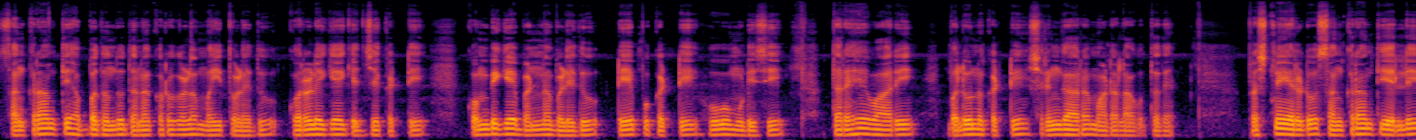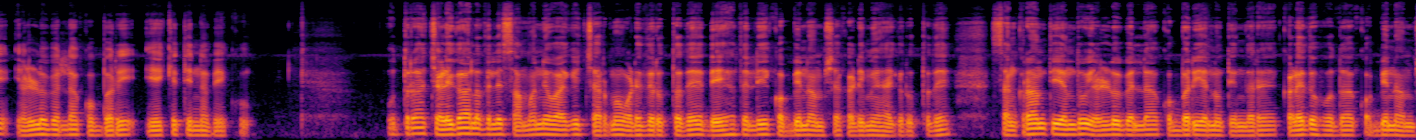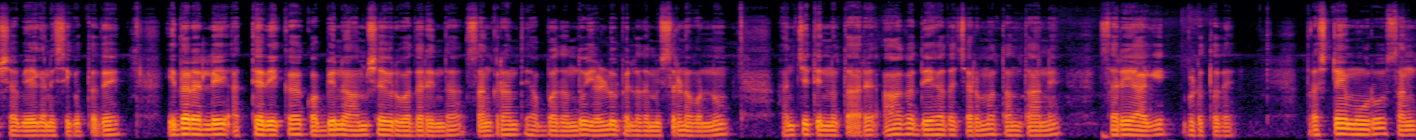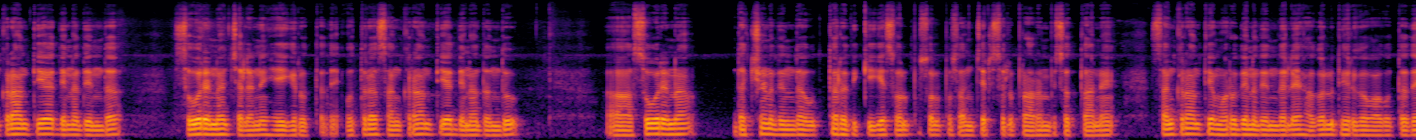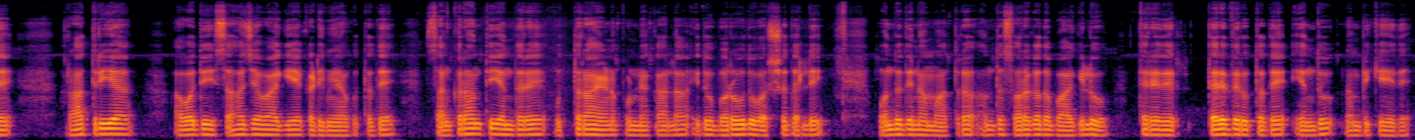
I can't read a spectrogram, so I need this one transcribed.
ಸಂಕ್ರಾಂತಿ ಹಬ್ಬದಂದು ದನಕರುಗಳ ಮೈ ತೊಳೆದು, ಕೊರಳಿಗೆ ಗೆಜ್ಜೆ ಕಟ್ಟಿ, ಕೊಂಬಿಗೆ ಬಣ್ಣ ಬಳಿದು, ಟೇಪು ಕಟ್ಟಿ, ಹೂವು ಮುಡಿಸಿ ತರಹೇವಾರಿ ಬಲೂನು ಕಟ್ಟಿ ಶೃಂಗಾರ ಮಾಡಲಾಗುತ್ತದೆ. ಪ್ರಶ್ನೆ ಎರಡು, ಸಂಕ್ರಾಂತಿಯಲ್ಲಿ ಎಳ್ಳು, ಬೆಲ್ಲ, ಕೊಬ್ಬರಿ ಏಕೆ ತಿನ್ನಬೇಕು? ಉತ್ತರ ಚಳಿಗಾಲದಲ್ಲಿ ಸಾಮಾನ್ಯವಾಗಿ ಚರ್ಮ ಒಡೆದಿರುತ್ತದೆ, ದೇಹದಲ್ಲಿ ಕೊಬ್ಬಿನ ಅಂಶ ಕಡಿಮೆಯಾಗಿರುತ್ತದೆ ಸಂಕ್ರಾಂತಿಯಂದು ಎಳ್ಳು ಬೆಲ್ಲ ಕೊಬ್ಬರಿಯನ್ನು ತಿಂದರೆ ಕಳೆದು ಹೋದ ಕೊಬ್ಬಿನ ಅಂಶ ಬೇಗನೆ ಸಿಗುತ್ತದೆ. ಇದರಲ್ಲಿ ಅತ್ಯಧಿಕ ಕೊಬ್ಬಿನ ಅಂಶವಿರುವುದರಿಂದ ಸಂಕ್ರಾಂತಿ ಹಬ್ಬದಂದು ಎಳ್ಳು ಬೆಲ್ಲದ ಮಿಶ್ರಣವನ್ನು ಹಂಚಿ ತಿನ್ನುತ್ತಾರೆ. ಆಗ ದೇಹದ ಚರ್ಮ ತಂತಾನೆ ಸರಿಯಾಗಿ ಬಿಡುತ್ತದೆ. ಪ್ರಶ್ನೆ ಮೂರು, ಸಂಕ್ರಾಂತಿಯ ದಿನದಿಂದ ಸೂರ್ಯನ ಚಲನೆ ಹೇಗಿರುತ್ತದೆ? ಉತ್ತರ, ಸಂಕ್ರಾಂತಿಯ ದಿನದಂದು ಸೂರ್ಯನ ದಕ್ಷಿಣದಿಂದ ಉತ್ತರ ದಿಕ್ಕಿಗೆ ಸ್ವಲ್ಪ ಸ್ವಲ್ಪ ಸಂಚರಿಸಲು ಪ್ರಾರಂಭಿಸುತ್ತಾನೆ. ಸಂಕ್ರಾಂತಿಯ ಮರುದಿನದಿಂದಲೇ ಹಗಲು ದೀರ್ಘವಾಗುತ್ತದೆ. ರಾತ್ರಿಯ ಅವಧಿ ಸಹಜವಾಗಿಯೇ ಕಡಿಮೆಯಾಗುತ್ತದೆ. ಸಂಕ್ರಾಂತಿ ಎಂದರೆ ಉತ್ತರಾಯಣ ಪುಣ್ಯಕಾಲ. ಇದು ಬರುವುದು ವರ್ಷದಲ್ಲಿ ಒಂದು ದಿನ ಮಾತ್ರ. ಅಂದು ಸ್ವರ್ಗದ ಬಾಗಿಲು ತೆರೆದಿರ್, ತೆರೆದಿರುತ್ತದೆ ಎಂದು ನಂಬಿಕೆ ಇದೆ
